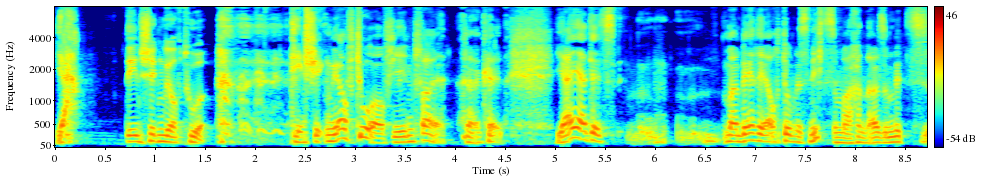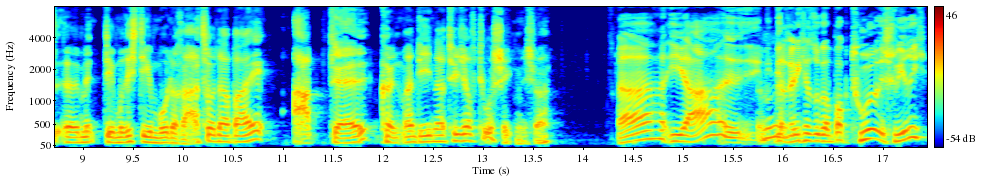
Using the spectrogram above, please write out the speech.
Ja, Den schicken wir auf Tour. den schicken wir auf Tour, auf jeden Fall. Okay. Ja, ja, das, man wäre ja auch dumm, es nicht zu machen. Also mit, äh, mit dem richtigen Moderator dabei, Abdel, könnte man die natürlich auf Tour schicken, nicht wahr? Ah, ja, äh, da hätte ich ja sogar Bock. Tour ist schwierig,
